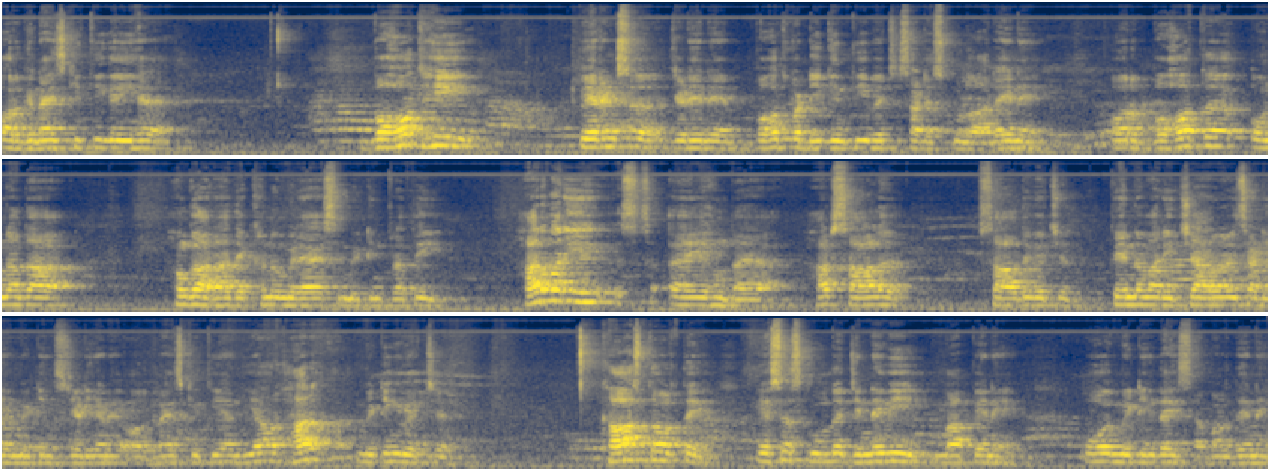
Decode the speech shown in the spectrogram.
ਆਰਗੇਨਾਈਜ਼ ਕੀਤੀ ਗਈ ਹੈ। ਬਹੁਤ ਹੀ ਪੇਰੈਂਟਸ ਜਿਹੜੇ ਨੇ ਬਹੁਤ ਵੱਡੀ ਗਿਣਤੀ ਵਿੱਚ ਸਾਡੇ ਸਕੂਲ ਆ ਰਹੇ ਨੇ ਔਰ ਬਹੁਤ ਉਹਨਾਂ ਦਾ ਹੁੰਗਾਰਾ ਦੇਖਣ ਨੂੰ ਮਿਲਿਆ ਇਸ ਮੀਟਿੰਗ ਪ੍ਰਤੀ। ਹਰ ਵਾਰੀ ਇਹ ਇਹ ਹੁੰਦਾ ਆ, ਹਰ ਸਾਲ ਸਾਲ ਦੇ ਵਿੱਚ ਤਿੰਨ ਵਾਰੀ, ਚਾਰ ਵਾਰੀ ਸਾਡੀਆਂ ਮੀਟਿੰਗਸ ਜਿਹੜੀਆਂ ਨੇ ਆਰਗੇਨਾਈਜ਼ ਕੀਤੀਆਂ ਜਾਂਦੀਆਂ ਔਰ ਹਰ ਮੀਟਿੰਗ ਵਿੱਚ ਖਾਸ ਤੌਰ ਤੇ ਇਸ ਸਕੂਲ ਦੇ ਜਿੰਨੇ ਵੀ ਮਾਪੇ ਨੇ, ਉਹ ਮੀਟਿੰਗ ਦਾ ਹਿੱਸਾ ਬਣਦੇ ਨੇ।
